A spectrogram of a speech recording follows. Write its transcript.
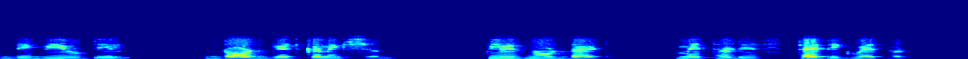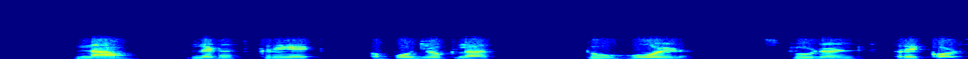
dbutil.getConnection. Please note that method is static method. Now let us create a Pojo class to hold students records.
